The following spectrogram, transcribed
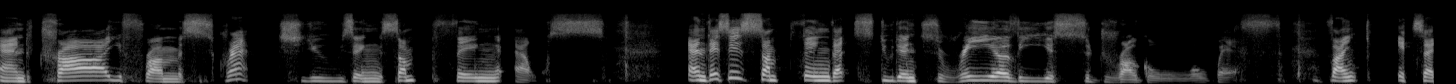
and try from scratch using something else. And this is something that students really struggle with. Like, it's a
